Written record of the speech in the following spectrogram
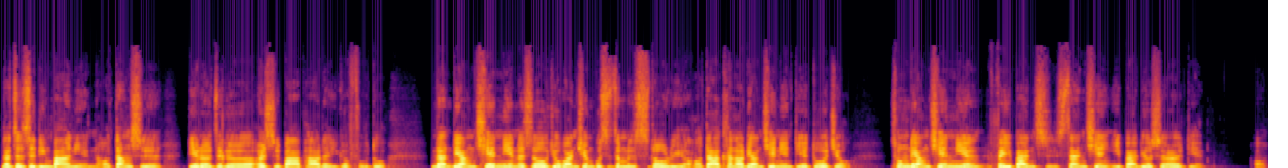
那这是零八年哈，当时跌了这个二十八趴的一个幅度。那两千年的时候就完全不是这么 story 了哈。大家看到两千年跌多久？从两千年费半指三千一百六十二点，哦，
